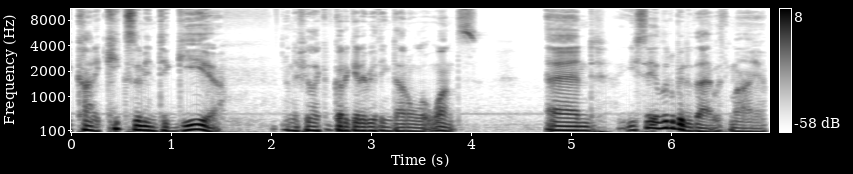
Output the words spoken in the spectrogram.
it kind of kicks them into gear, and they feel like I've got to get everything done all at once. And you see a little bit of that with Maya.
